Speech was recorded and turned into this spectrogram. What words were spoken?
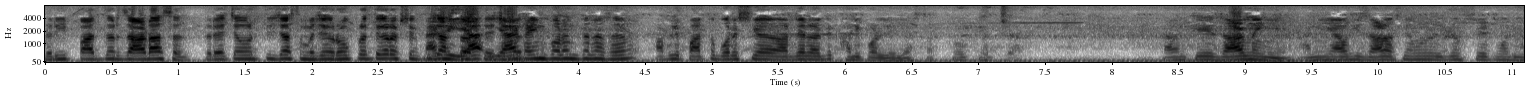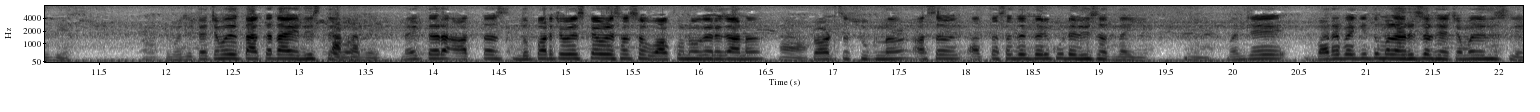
तर ही पाच जर जाड असेल तर याच्यावरती जास्त म्हणजे रोगप्रतिकारक शक्ती नाही, जास्त या असते या याच्यामध्ये. टाइम पर्यंत ना सर आपले पात बरेचसे अर्ध्या अर्धे खाली पडलेले असतात. ओके अच्छा. कारण ते जाड नाहीये. आणि यावर्षी जाड असल्यामुळे एकदम स्ट्रेटमध्ये उभी आहे. म्हणजे त्याच्यामध्ये ताकद आहे दिसते ताकद आहे. नाहीतर आता दुपारच्या वेळेस काय वेळेस असं वाकून वगैरे जाणं हा. प्लॉटचं सुकणं असं आता सध्या तरी कुठे दिसत नाहीये हम्म. म्हणजे बऱ्यापैकी तुम्हाला रिझल्ट याच्यामध्ये दिसले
